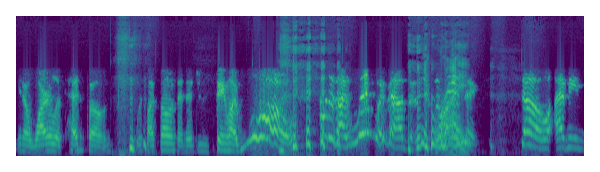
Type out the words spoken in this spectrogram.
you know wireless headphones with my phone and it just being like, whoa, how did I live without this? Right. So I mean,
